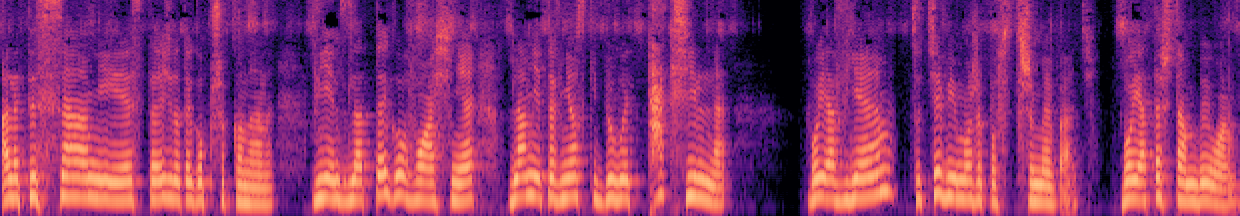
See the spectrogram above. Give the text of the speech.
Ale ty sam nie jesteś do tego przekonany. Więc dlatego właśnie dla mnie te wnioski były tak silne. Bo ja wiem, co ciebie może powstrzymywać. Bo ja też tam byłam.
